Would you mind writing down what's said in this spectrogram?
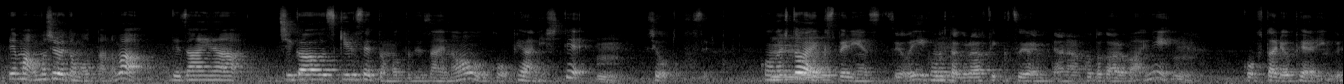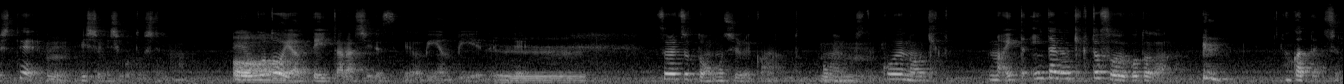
うん、でまあ面白いと思ったのはデザイナー違うスキルセットを持ったデザイナーをこうペアにしてほど、うん、仕事をさせると。この人はエクスペリエンス強いこの人はグラフィック強いみたいなことがある場合に、こう2人をペアリングしてうん。一緒に仕事をしてもらうっていうことをやっていたらしいです Airbnb でそれはちょっと面白いかなと思いました、うん。こういうのを聞く、まあ、インタビューを聞くとそういうことが 分かったりする。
